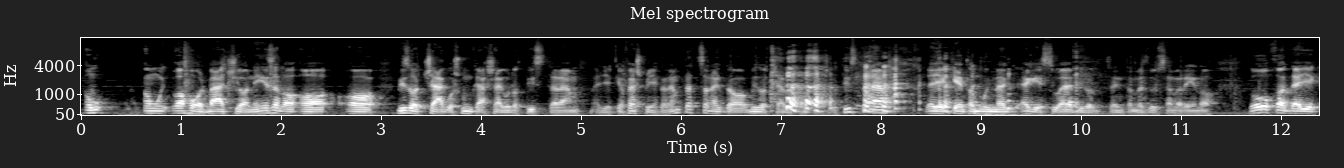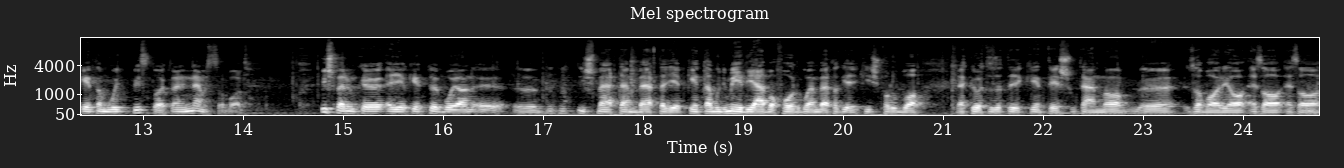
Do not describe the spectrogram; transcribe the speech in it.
amúgy amúgy bácsi a nézed, a, a, a bizottságos munkásságodat tisztelem. Egyébként a festmények nem tetszenek, de a bizottságos munkásságodat tisztelem. De egyébként amúgy meg egész jó elbírod szerintem mezőszemerén a dolgokat, de egyébként amúgy pisztolyt venni nem szabad. Ismerünk egyébként több olyan ismert embert egyébként, amúgy médiába forgó embert, aki egy kis faluba leköltözött egyébként, és utána zavarja ez a, ez a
